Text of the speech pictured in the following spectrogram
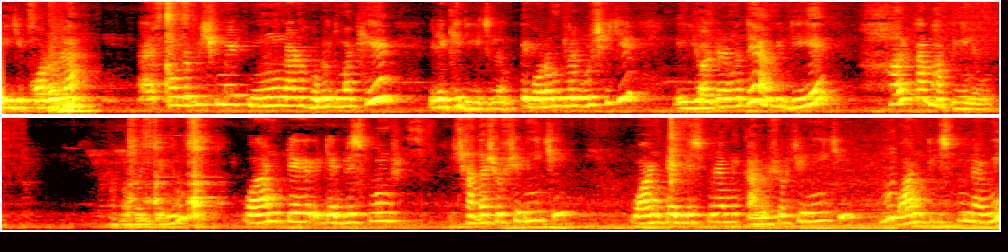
এই যে করলা আর পনেরো বিশ মিনিট নুন আর হলুদ মাখিয়ে রেখে দিয়েছিলাম। এই গরম জল বসিয়েছি এই জলটার মধ্যে আমি দিয়ে হালকা ভাপিয়ে নেব। ভাপাবার জন্য ওয়ান টেবিল স্পুন সাদা সর্ষে নিয়েছি ওয়ান টেবিল স্পুন আমি কালো সর্ষে নিয়েছি ওয়ান টিস্পুন আমি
